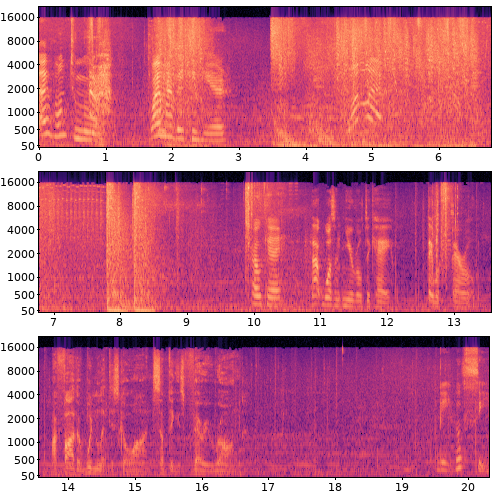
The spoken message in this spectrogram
I, I want to move. Why am I waiting here? One left. Okay. That wasn't neural decay. They were feral. My father wouldn't let this go on. Something is very wrong. We will see.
